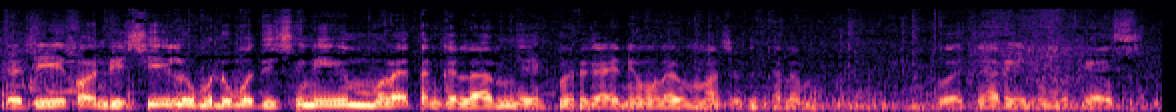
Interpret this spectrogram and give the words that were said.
jadi kondisi lumut-lumut di sini mulai tenggelam ya. Mereka ini mulai masuk ke dalam buat nyari lumut guys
